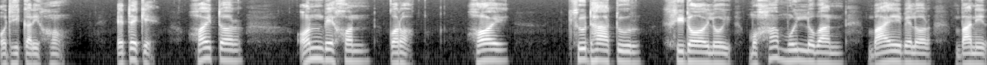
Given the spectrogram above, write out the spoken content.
অধিকাৰী হওঁ। এতেকে সত্যৰ অন্বেষণ কৰক। হয় ক্ষুধাটোৰ হৃদয়লৈ মহামূল্যৱান বাইবেলৰ বাণীৰ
